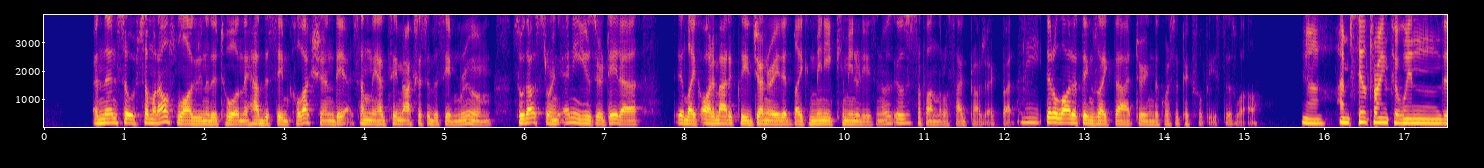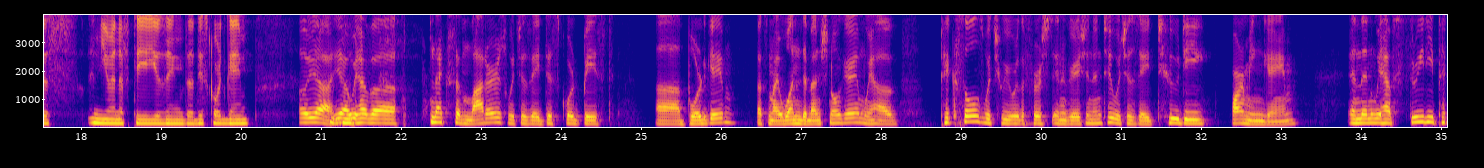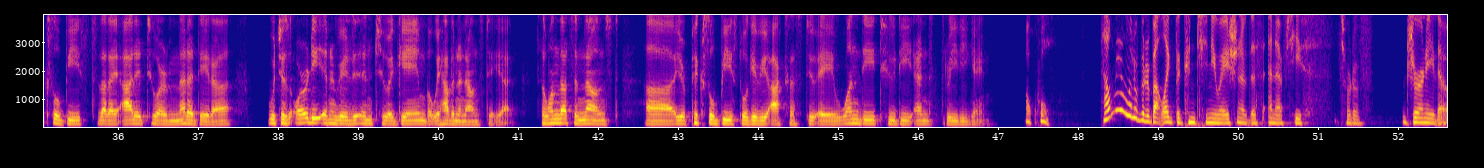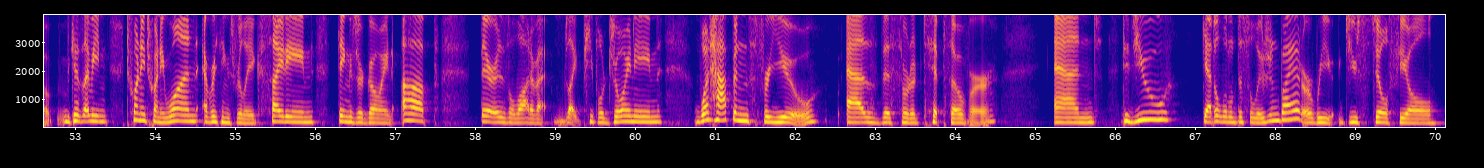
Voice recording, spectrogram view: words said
And then, so if someone else logged into the tool and they had the same collection, they suddenly had same access to the same room. So without storing any user data, it like automatically generated like mini communities, and it was it was just a fun little side project. But Neat. did a lot of things like that during the course of Pixel Beast as well. Yeah, I'm still trying to win this new NFT using the Discord game. Oh yeah, yeah. We have uh, Snakes and Ladders, which is a Discord-based uh, board game. That's my one-dimensional game. We have Pixels, which we were the first integration into, which is a 2D farming game. And then we have 3D Pixel Beasts that I added to our metadata, which is already integrated into a game, but we haven't announced it yet. So when that's announced, uh, your Pixel Beast will give you access to a 1D, 2D, and 3D game. Oh, cool. Tell me a little bit about like the continuation of this NFT sort of journey though because i mean 2021 everything's really exciting things are going up there is a lot of like people joining what happens for you as this sort of tips over and did you get a little disillusioned by it or you, do you still feel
